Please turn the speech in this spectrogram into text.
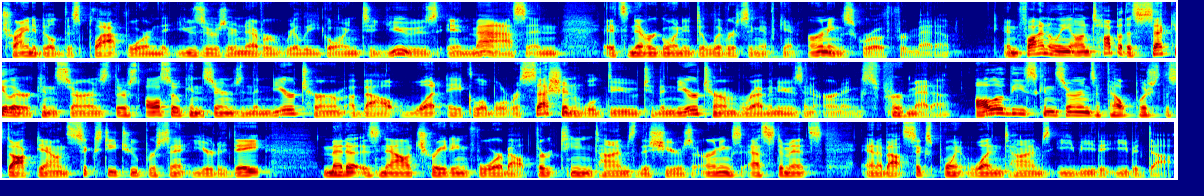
trying to build this platform that users are never really going to use in mass, and it's never going to deliver significant earnings growth for Meta. And finally, on top of the secular concerns, there's also concerns in the near term about what a global recession will do to the near term revenues and earnings for Meta. All of these concerns have helped push the stock down 62% year to date. Meta is now trading for about 13 times this year's earnings estimates and about 6.1 times EV to EBITDA.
